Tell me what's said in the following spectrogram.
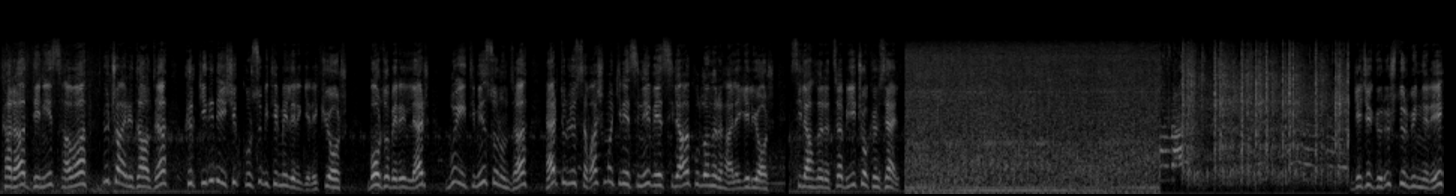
Kara, deniz, hava 3 ayrı dalda 47 değişik kursu bitirmeleri gerekiyor. Bordo Bereliler bu eğitimin sonunda her türlü savaş makinesini ve silahı kullanır hale geliyor. Silahları tabii çok özel. Gece görüş dürbünleri,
